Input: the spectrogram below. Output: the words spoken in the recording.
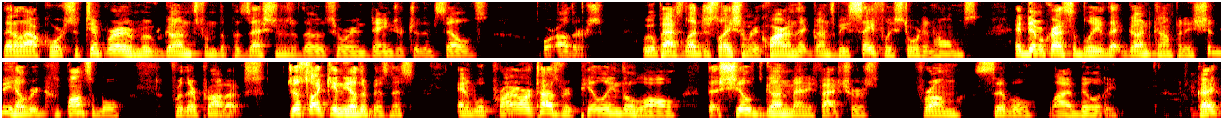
that allow courts to temporarily remove guns from the possessions of those who are in danger to themselves or others. We will pass legislation requiring that guns be safely stored in homes, and Democrats believe that gun companies should be held responsible for their products, just like any other business, and will prioritize repealing the law that shields gun manufacturers from civil liability. Okay,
